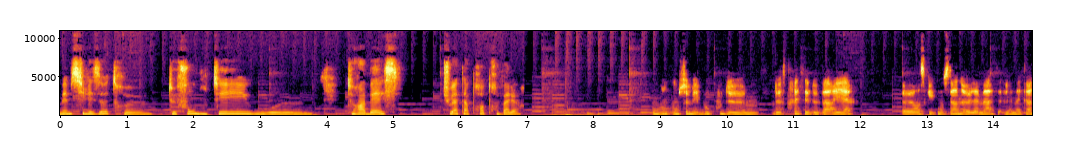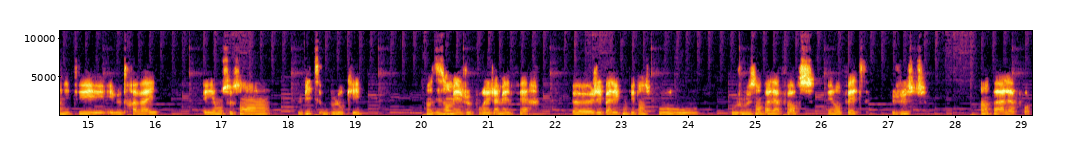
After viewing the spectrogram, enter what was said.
même si les autres te font douter ou te rabaissent, tu as ta propre valeur. On, se met beaucoup de, stress et de barrières euh, en ce qui concerne la, maternité et, le travail. Et on se sent vite bloqué en se disant mais je pourrais jamais le faire, euh, j'ai pas les compétences pour ou, ou je me sens pas la force. Et en fait, juste un pas à la fois.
